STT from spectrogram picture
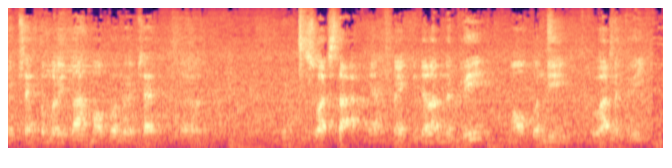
website pemerintah maupun website eh, swasta ya baik di dalam negeri maupun di luar negeri.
